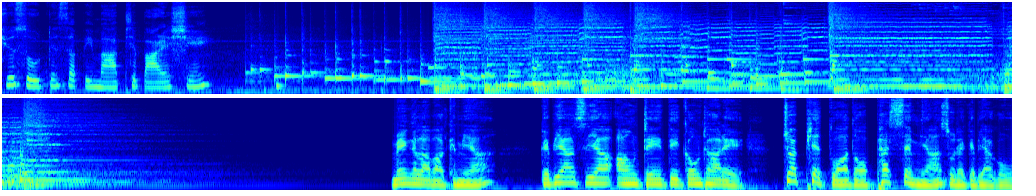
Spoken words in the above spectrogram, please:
ရွတ်ဆိုတင်ဆက်ပေးမှာဖြစ်ပါတယ်ရှင်။ မင်္ဂလာပါခင်ဗျာ။ကြပြဆရာအောင်တင်တည်ကုန်းထားတဲ့ကြွက်ဖြစ်သွားသောဖတ်စစ်များဆိုတဲ့ကြပြကို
